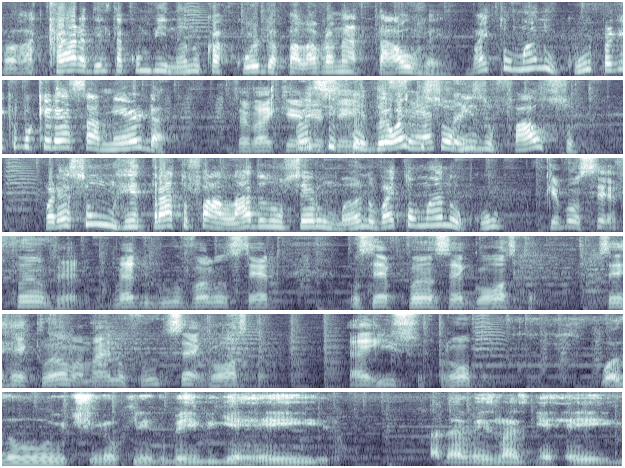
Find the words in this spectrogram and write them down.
A a cara dele tá combinando com a cor da palavra Natal, velho. Vai tomar no cu, pra que, que eu vou querer essa merda? Você vai querer Vai se sim. fuder, olha que sorriso falso. Parece um retrato falado de um ser humano, vai tomar no cu. Porque você é fã, velho. O médico Google falou certo. Você é fã, você gosta. Você reclama, mas no fundo você gosta. É isso, pronto. Boa noite, meu querido baby guerreiro. Cada vez mais guerreiro.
